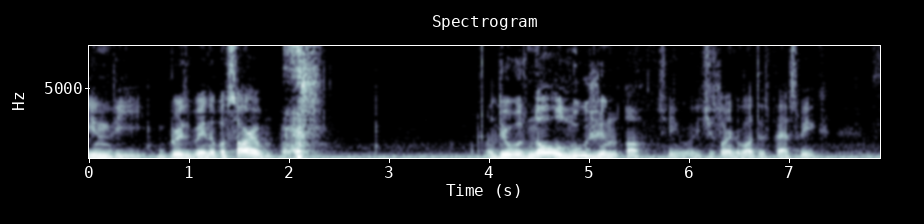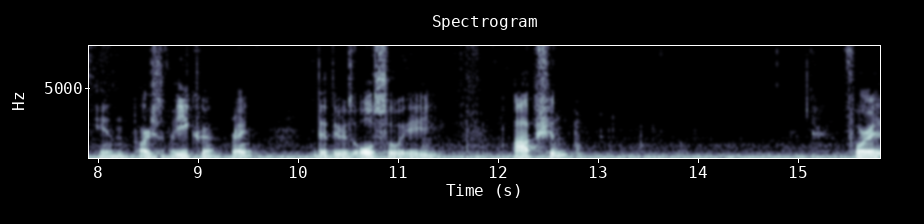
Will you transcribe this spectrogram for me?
in the Bris Bein Basarim there was no illusion. Oh, see, we just learned about this past week in Parshas Vayikra, right? That there is also a option for a,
